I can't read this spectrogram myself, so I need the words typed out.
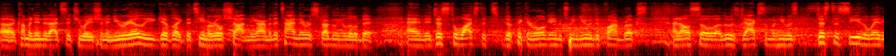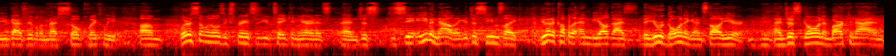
uh, coming into that situation, and you really give like the team a real shot in the arm. At the time, they were struggling a little bit, and it, just to watch the, the, pick and roll game between you and Daquan Brooks, and also uh, Lewis Jackson when he was just to see the way that you guys were able to mesh so quickly. Um, what are some of those experiences you've taken here, and it's and just to see even now, like it just seems like you had a couple of NBL guys that you were going against all year, mm-hmm. and just going and barking at, and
